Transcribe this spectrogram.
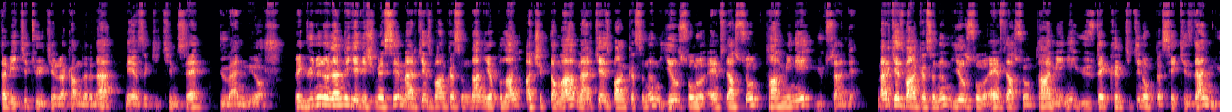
tabii ki TÜİK'in rakamlarına ne yazık ki kimse güvenmiyor. Ve günün önemli gelişmesi Merkez Bankası'ndan yapılan açıklama. Merkez Bankası'nın yıl sonu enflasyon tahmini yükseldi. Merkez Bankası'nın yıl sonu enflasyon tahmini %42.8'den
